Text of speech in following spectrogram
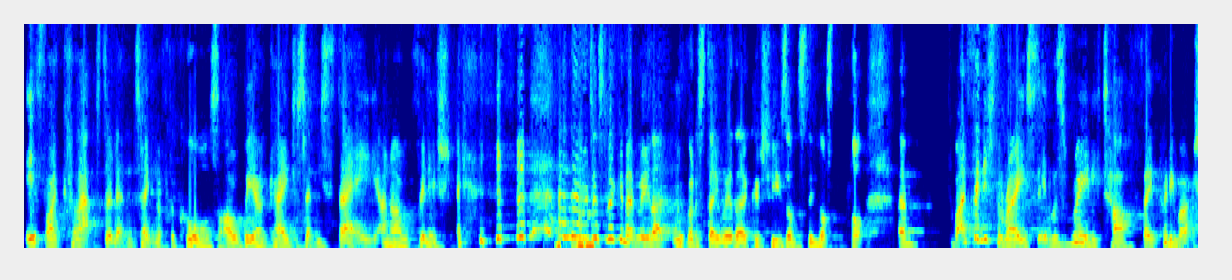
if I collapse, don't let them take me off the course. I'll be okay. Just let me stay and I will finish. and they were just looking at me like, we've got to stay with her because she's obviously lost the plot. Um, but I finished the race. It was really tough. They pretty much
